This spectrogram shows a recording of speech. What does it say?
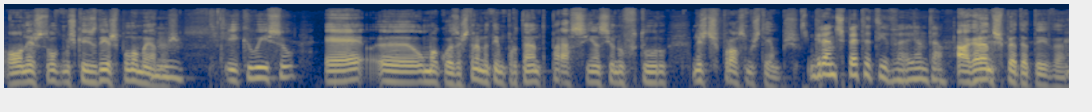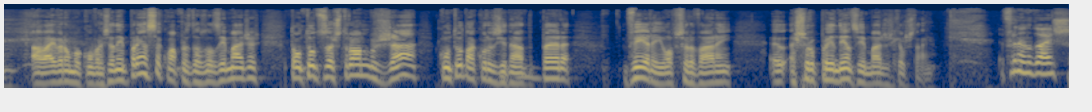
ou nestes últimos 15 dias, pelo menos. Uhum. E que isso é uh, uma coisa extremamente importante para a ciência no futuro, nestes próximos tempos. Grande expectativa, então. Há grande expectativa. Ah, vai haver uma conferência de imprensa com a apresentação das imagens. Estão todos os astrónomos já com toda a curiosidade para verem, observarem uh, as surpreendentes imagens que eles têm. Fernando Góis,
